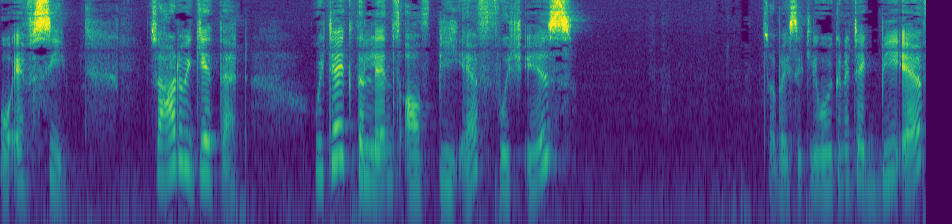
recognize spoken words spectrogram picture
or FC. So how do we get that? We take the length of BF, which is, so basically we're going to take BF,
